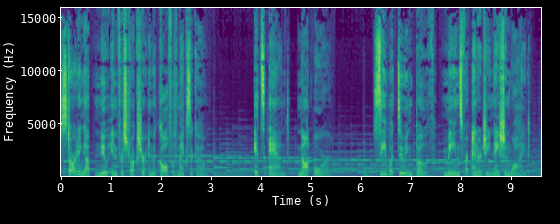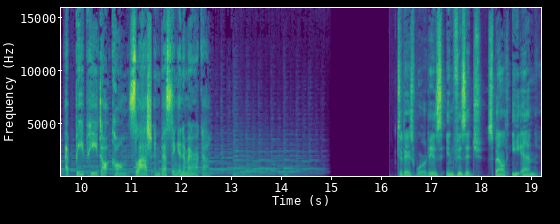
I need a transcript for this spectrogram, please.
starting up new infrastructure in the Gulf of Mexico. It's and, not or. See what doing both means for energy nationwide at bp.com slash investing in America. Today's word is envisage, spelled E-N-V-I-S-A-G-E.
